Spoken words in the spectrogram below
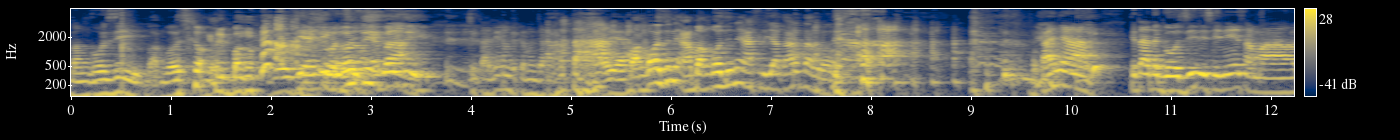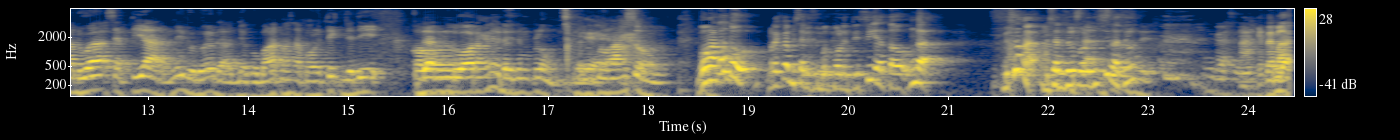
Bang Gozi. Bang Gozi, panggilin Bang Gozi aja, Gozi, Gozi, Bang. Gozi. Ceritanya kan dekat Jakarta. Oh, iya, Bang Gozi nih, Abang Gozi nih asli Jakarta bro. Makanya kita ada Gozi di sini sama dua Septiar. Ini dua-duanya udah jago banget masa politik. Jadi kalau Dan dua orang ini udah nyemplung. Nyemplung langsung. Gue nggak tahu tuh mereka bisa disebut politisi atau enggak. Bisa nggak? Bisa disebut politisi nggak sih? lu? Enggak sih. Nah, kita bahas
